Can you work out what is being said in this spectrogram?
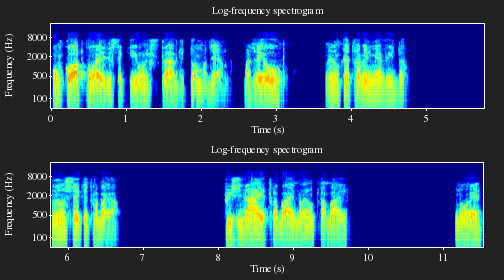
Concordo com ele, isso aqui é um escravo de tão moderno. Mas eu, eu não quero trabalhar na minha vida. Eu não sei o que é trabalhar. Cozinhar é trabalho, não é um trabalho. Não é.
